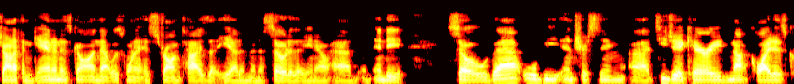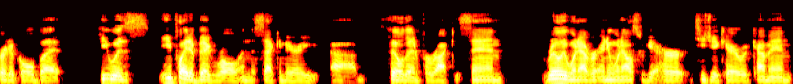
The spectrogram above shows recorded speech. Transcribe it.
Jonathan Gannon is gone. That was one of his strong ties that he had in Minnesota that he now had in Indy. So that will be interesting. Uh, TJ Carrie, not quite as critical, but he was, he played a big role in the secondary, um, filled in for Rock Ya-Sin. Really, whenever anyone else would get hurt, TJ Carrie would come in.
